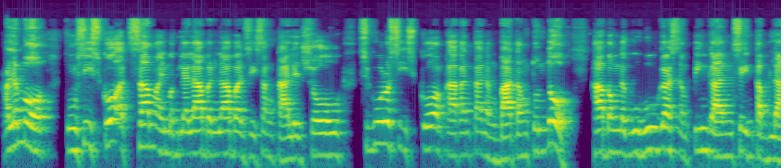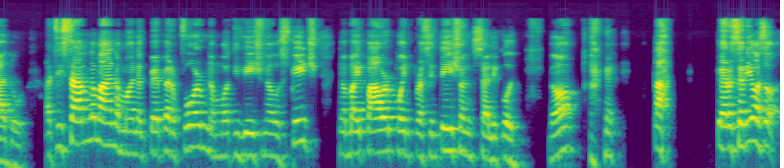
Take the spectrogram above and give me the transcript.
Alam mo, kung si Isko at Sam ay maglalaban-laban sa isang talent show, siguro si Isko ang kakanta ng Batang Tundo habang naguhugas ng pinggan sa entablado. At si Sam naman ang mga nagpe-perform ng motivational speech na may PowerPoint presentation sa likod. No? Pero seryoso,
